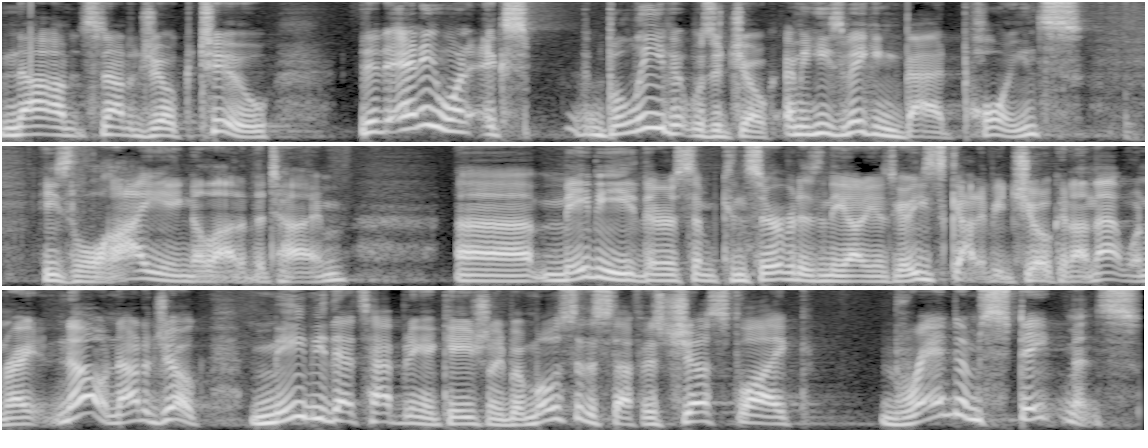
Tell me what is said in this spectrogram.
Now it's not a joke too. Did anyone ex- believe it was a joke? I mean, he's making bad points. He's lying a lot of the time. Uh, maybe there's some conservatives in the audience go, he's got to be joking on that one, right? No, not a joke. Maybe that's happening occasionally, but most of the stuff is just like random statements.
